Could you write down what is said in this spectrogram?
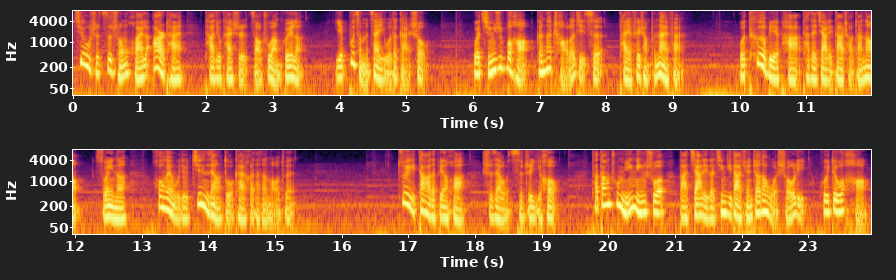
就是自从怀了二胎，他就开始早出晚归了。也不怎么在意我的感受，我情绪不好，跟他吵了几次，他也非常不耐烦。我特别怕他在家里大吵大闹，所以呢，后面我就尽量躲开和他的矛盾。最大的变化是在我辞职以后，他当初明明说把家里的经济大权交到我手里会对我好，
